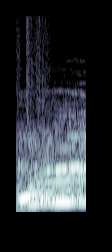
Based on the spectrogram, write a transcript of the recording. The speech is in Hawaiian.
Hum.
